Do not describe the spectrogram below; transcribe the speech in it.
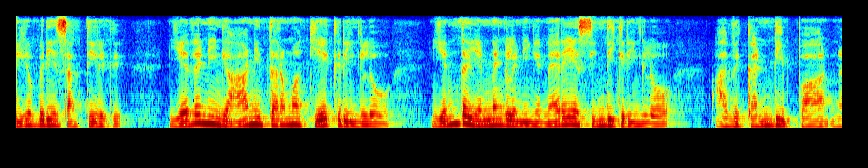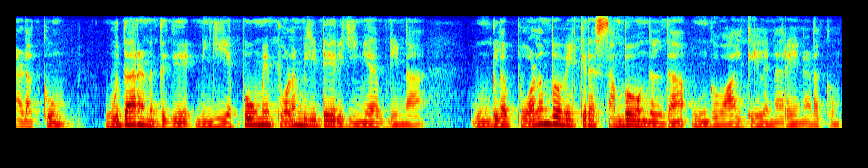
மிகப்பெரிய சக்தி இருக்குது எதை நீங்கள் ஆணித்தரமாக கேட்குறீங்களோ எந்த எண்ணங்களை நீங்கள் நிறைய சிந்திக்கிறீங்களோ அது கண்டிப்பாக நடக்கும். உதாரணத்துக்கு நீங்கள் எப்போவுமே புலம்பிக்கிட்டே இருக்கீங்க அப்படின்னா உங்களை புலம்ப வைக்கிற சம்பவங்கள் தான் உங்கள் வாழ்க்கையில் நிறைய நடக்கும்.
